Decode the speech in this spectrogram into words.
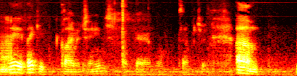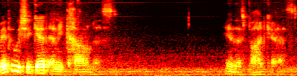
Huh. Hey, thank you, climate change, variable temperatures. Um, maybe we should get an economist in this podcast.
